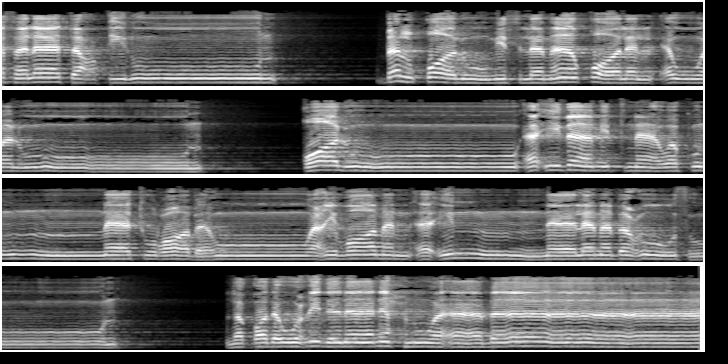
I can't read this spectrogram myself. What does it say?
أَفَلَا تَعْقِلُونَ بَلْ قَالُوا مِثْلَ مَا قَالَ الْأَوَّلُونَ قَالُوا أَإِذَا مِتْنَا وَكُنَّا تُرَابًا وَعِظَامًا أَإِنَّا لَمَبْعُوثُونَ لَقَدْ وُعِدْنَا نَحْنُ وَآبَاؤُنَا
